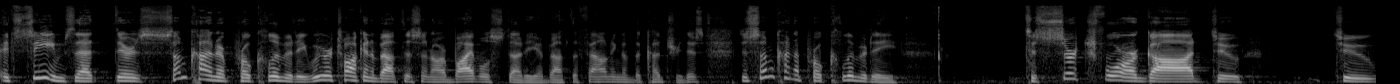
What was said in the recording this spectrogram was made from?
It seems that there's some kind of proclivity. We were talking about this in our Bible study about the founding of the country. There's, there's some kind of proclivity to search for our God, to, to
